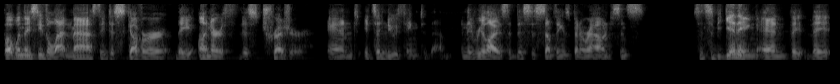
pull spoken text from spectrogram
But when they see the Latin Mass, they discover, they unearth this treasure and it's a new thing to them. And they realize that this is something that's been around since since the beginning and they they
